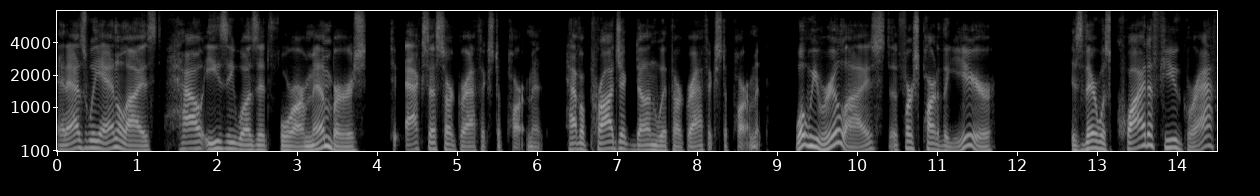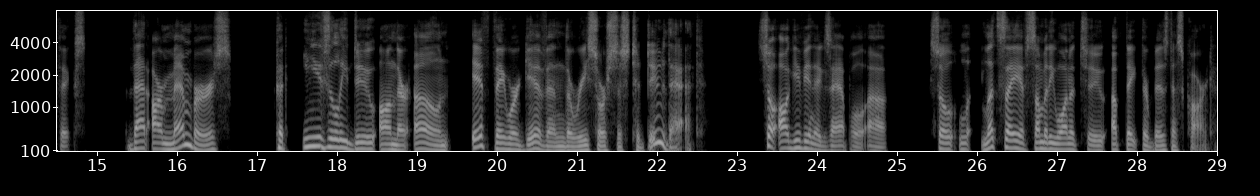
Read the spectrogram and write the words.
And as we analyzed how easy was it for our members to access our graphics department, have a project done with our graphics department, what we realized the first part of the year is there was quite a few graphics that our members could easily do on their own if they were given the resources to do that. So I'll give you an example. Uh, so l- let's say if somebody wanted to update their business card.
